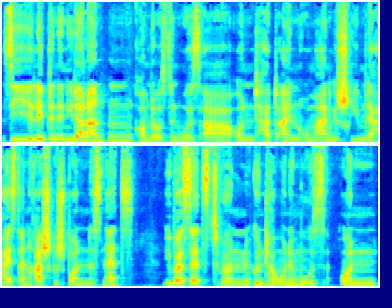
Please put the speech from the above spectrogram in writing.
Sie lebt in den Niederlanden, kommt aus den USA und hat einen Roman geschrieben, der heißt Ein rasch gesponnenes Netz übersetzt von Günther Ohnemus. Und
